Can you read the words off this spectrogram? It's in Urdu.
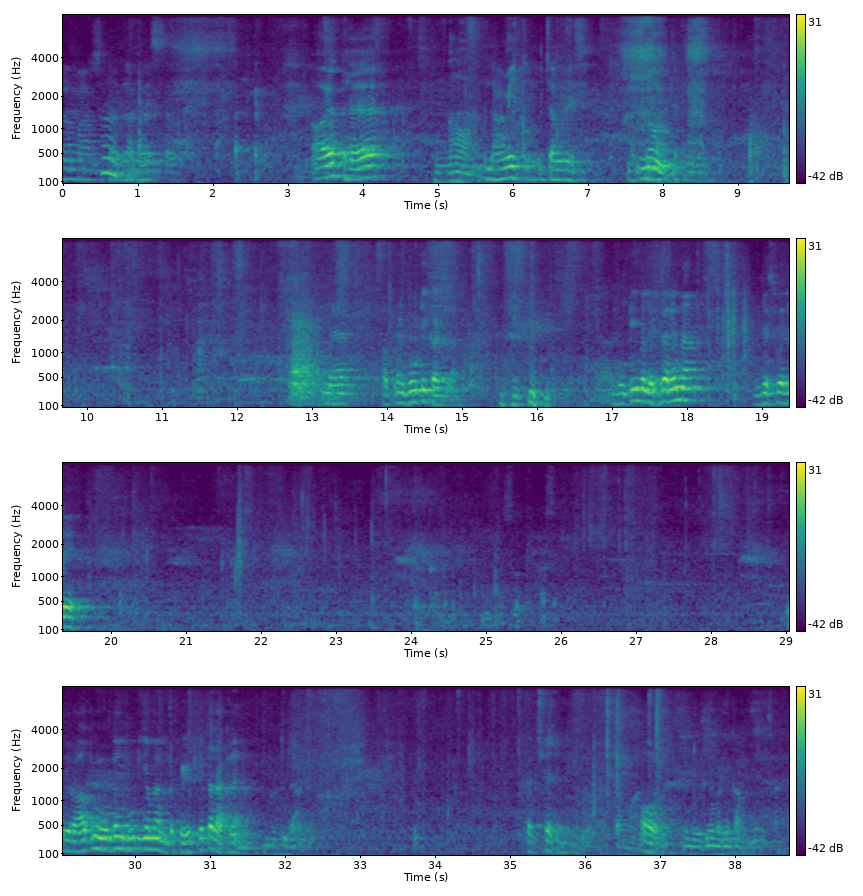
آیت ہے نو نامی سی نو میں اپنی بوٹی کٹ لا. بوٹی میں لکھتا رہنا جس ویلے تو رات میں اڑتا ہی بوٹیاں میں لپیٹ کے تو رکھ لینا۔ بوٹی لا کے۔ اچھا جی۔ اور بوٹیاں بڑی کام ہیں سارے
